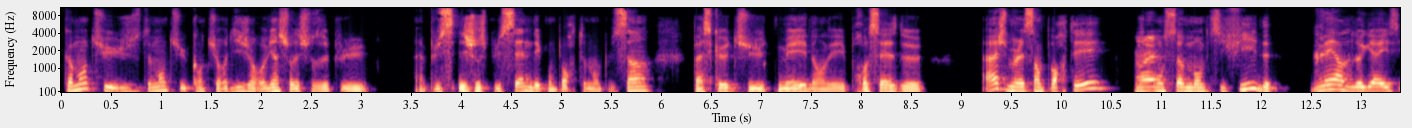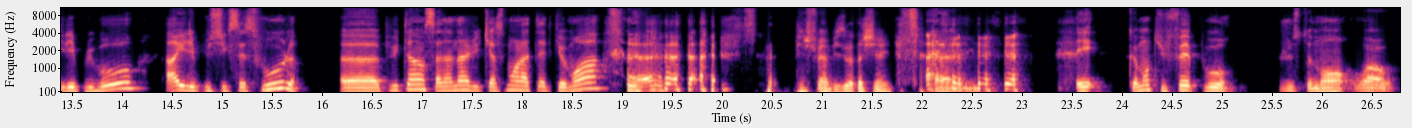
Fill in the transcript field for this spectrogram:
comment tu, justement, tu, quand tu redis, je reviens sur des choses de plus, euh, plus, des choses plus saines, des comportements plus sains, parce que tu te mets dans des process de ah je me laisse emporter, je consomme mon petit feed, merde le gars il est plus beau, ah il est plus successful, euh, putain, sa nana lui casse moins la tête que moi. Euh, je fais un bisou à ta chérie. Euh, et comment tu fais pour justement, waouh,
